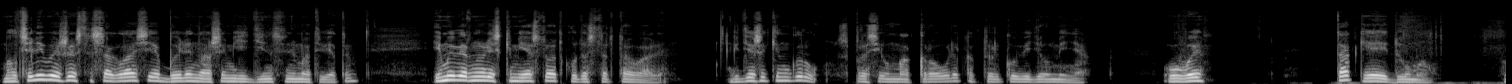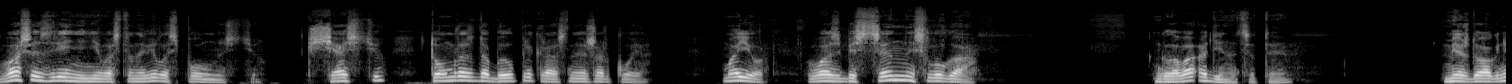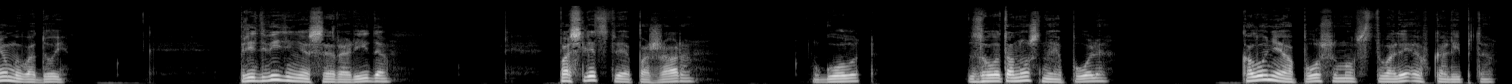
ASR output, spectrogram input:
Молчаливые жесты согласия были нашим единственным ответом, и мы вернулись к месту, откуда стартовали. «Где же кенгуру?» — спросил Мак Кроули, как только увидел меня. «Увы». Так я и думал. Ваше зрение не восстановилось полностью. К счастью, Том раздобыл прекрасное жаркое. «Майор, у вас бесценный слуга». Глава одиннадцатая. Между огнем и водой. Предвидение сэра Рида. Последствия пожара. Голод. Золотоносное поле. Колония опоссумов в стволе эвкалипта.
